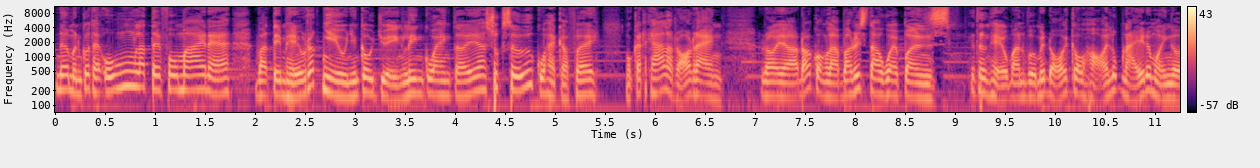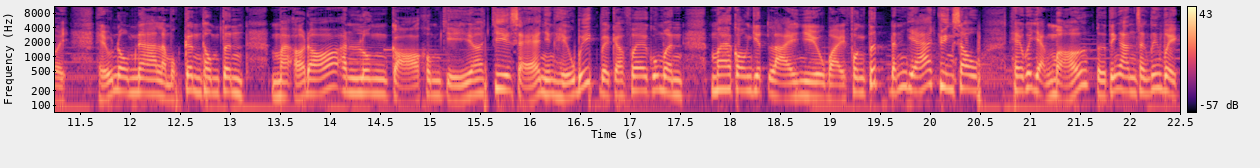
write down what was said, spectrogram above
nơi mình có thể uống latte phô mai nè và tìm hiểu rất nhiều những câu chuyện liên quan tới à, xuất xứ của hạt cà phê một cách khá là rõ ràng. Rồi à, đó còn là Barista Weapons, cái thương hiệu mà anh vừa mới đổi câu hỏi lúc nãy đó mọi người. Hiểu nôm na là một kênh thông tin mà ở đó anh Luân cọ không chỉ à, chia sẻ những hiểu biết về cà phê của mình mà còn dịch lại nhiều bài phân tích đánh giá chuyên sâu theo cái dạng mở từ tiếng Anh sang tiếng Việt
